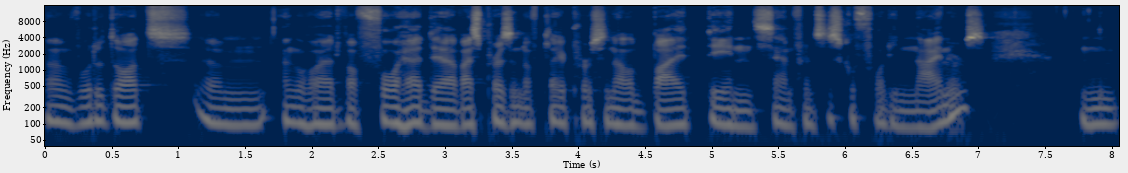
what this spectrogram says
wurde dort ähm, angeheuert, war vorher der Vice President of Player Personnel bei den San Francisco 49ers. Ein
